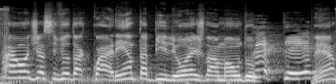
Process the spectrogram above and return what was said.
Mas onde já se viu dar 40 bilhões na mão do PT, né?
